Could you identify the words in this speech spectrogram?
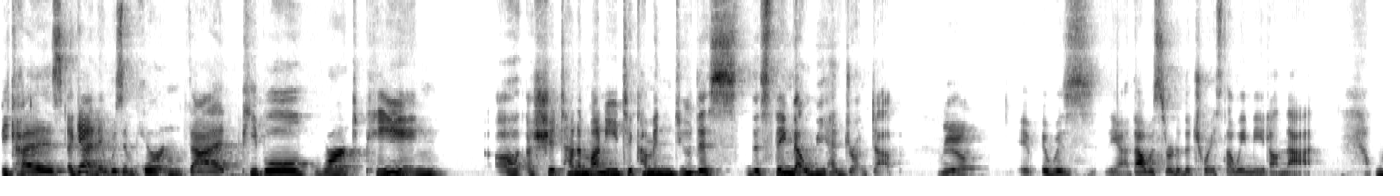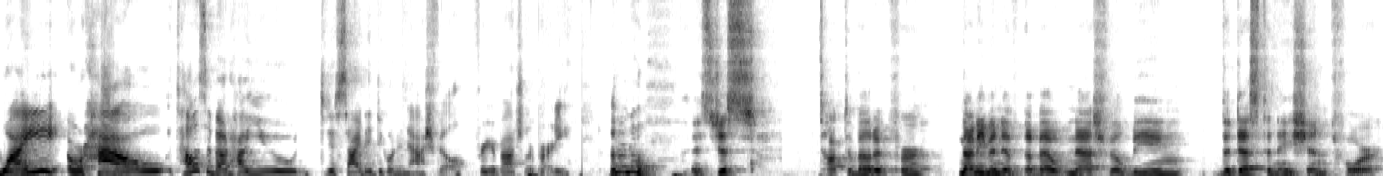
because again, it was important that people weren't paying a, a shit ton of money to come and do this this thing that we had dreamt up. Yeah. It, it was yeah, that was sort of the choice that we made on that. Why or how? Tell us about how you decided to go to Nashville for your bachelor party. I don't know. It's just talked about it for not even if, about Nashville being the destination for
